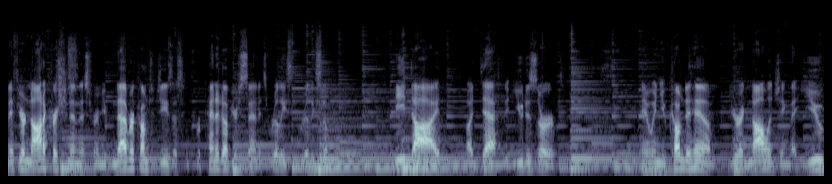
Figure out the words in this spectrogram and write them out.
And if you're not a Christian in this room, you've never come to Jesus and repented of your sin, it's really, really simple. He died a death you deserved. And when you come to Him, you're acknowledging that you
